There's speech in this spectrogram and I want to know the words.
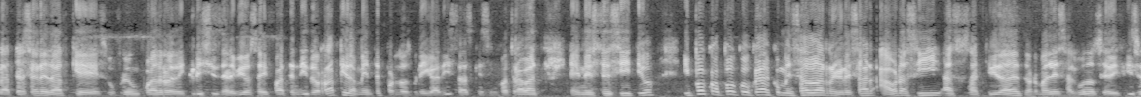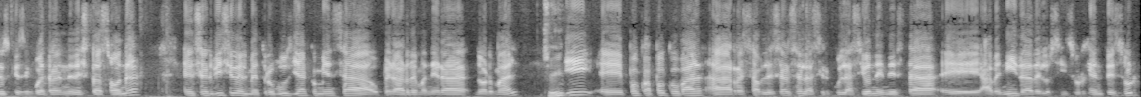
la tercera edad que sufrió un cuadro de crisis nerviosa y fue atendido rápidamente por los brigadistas que se encontraban en este sitio y poco a poco ha comenzado a regresar ahora sí a sus actividades normales algunos edificios que se encuentran en esta zona. El servicio del Metrobús ya comienza a operar de manera normal y eh, poco a poco va a restablecerse la circulación en esta eh, avenida de los Insurgentes Sur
